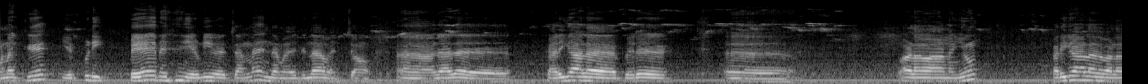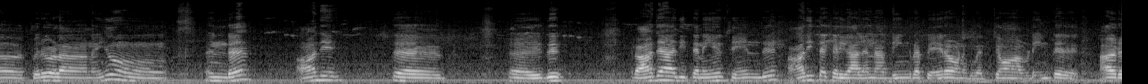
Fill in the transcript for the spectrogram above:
உனக்கு எப்படி பேர் எப்படி வச்சோம்னா இந்த மாதிரி தான் வச்சோம். அதாவது கரிகால பெரு வளவானையும் கரிகால வள பெருவளவானையும் இந்த ஆதி இது ராஜாதித்தனையும் சேர்ந்து ஆதித்த கரிகாலன் அப்படிங்கிற பேரை உனக்கு வச்சோம் அப்படின்ட்டு அவர்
